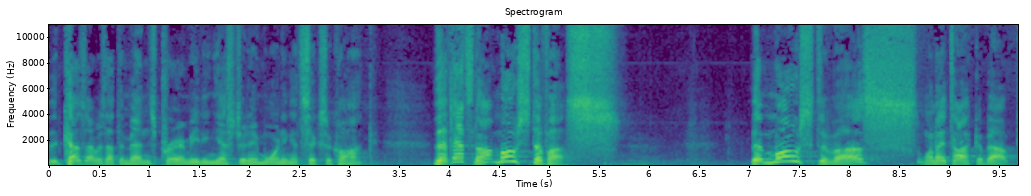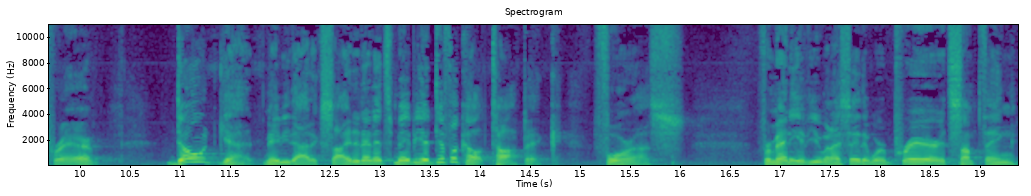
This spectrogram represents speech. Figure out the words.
because I was at the men's prayer meeting yesterday morning at 6 o'clock, that that's not most of us. That most of us, when I talk about prayer, don't get maybe that excited, and it's maybe a difficult topic for us. For many of you, when I say the word prayer, it's something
